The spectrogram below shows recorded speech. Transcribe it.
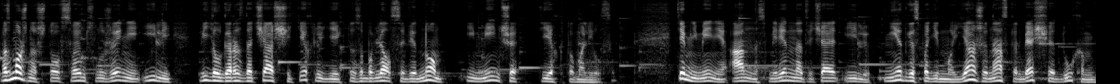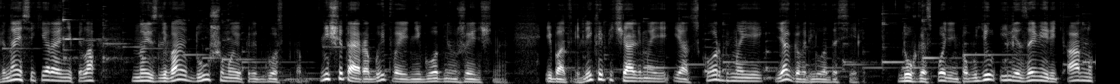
Возможно, что в своем служении Или видел гораздо чаще тех людей, кто забавлялся вином, и меньше тех, кто молился. Тем не менее, Анна смиренно отвечает Илю, «Нет, господин мой, я жена, скорбящая духом, вина и секера я не пила, но изливаю душу мою пред Господом, не считая рабы твоей негодную женщину, ибо от великой печали моей и от скорби моей я говорила доселе». Дух Господень побудил Илия заверить Анну,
